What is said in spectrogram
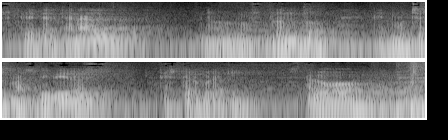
suscríbete al canal. Nos vemos pronto en muchos más vídeos. Te espero por aquí. Hasta luego.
